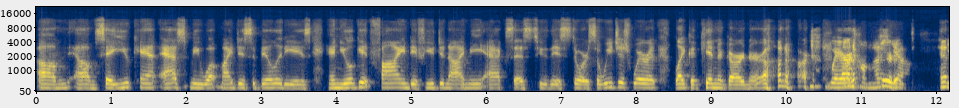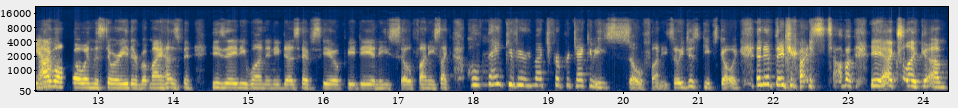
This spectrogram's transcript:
um, um, say you can't ask me what my disability is, and you'll get fined if you deny me access to this store. So we just wear it like a kindergartner on our Wear it on us, shirt. yeah. And Yeah. I won't go in the store either, but my husband, he's 81 and he does have COPD and he's so funny. He's like, Oh, thank you very much for protecting me. He's so funny. So he just keeps going. And if they try to stop him, he acts like, um,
